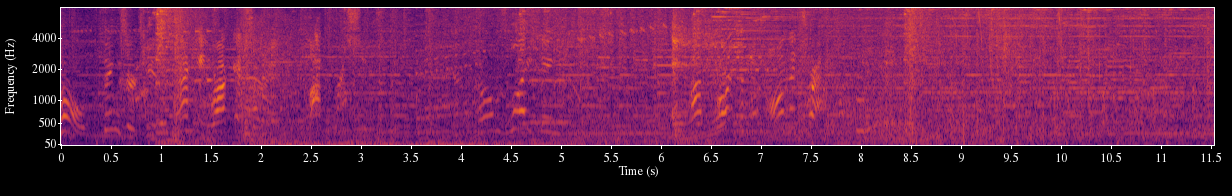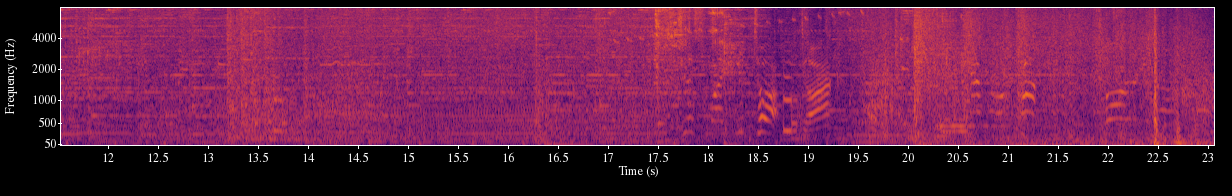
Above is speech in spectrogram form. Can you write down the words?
Oh, things are getting. Tracking rockets are in hot pursuit. Comes lightning. Hot target on the track. Like Doc. Capital rocket. Sorry about that.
